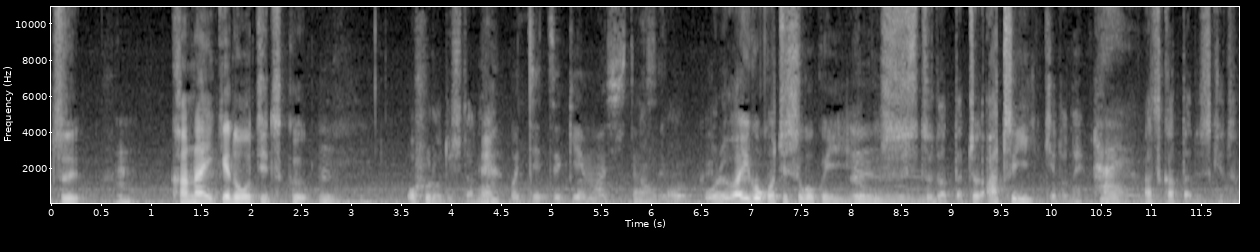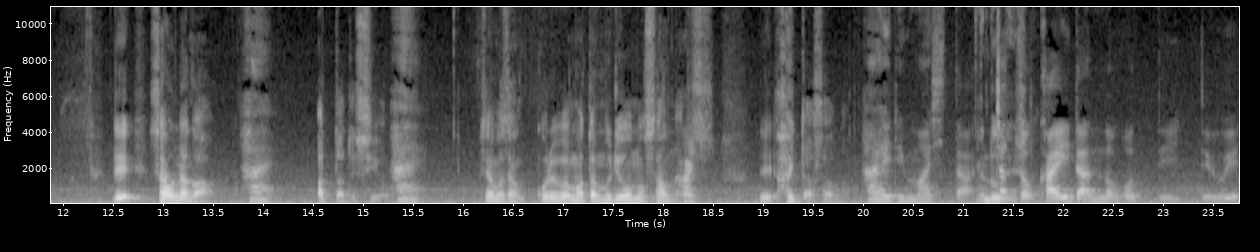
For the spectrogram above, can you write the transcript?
着かないけど落ち着くうんお風呂でしたね。落ち着きましたなんかすごく。俺は居心地すごくいいうん浴室だったちょっと暑いけどね。はい。暑かったですけど。でサウナがはい。あったですよ。はい。瀬山さんこれはまた無料のサウナです、で入った？サウナ。入りました。ちょっと階段登っていって上に。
